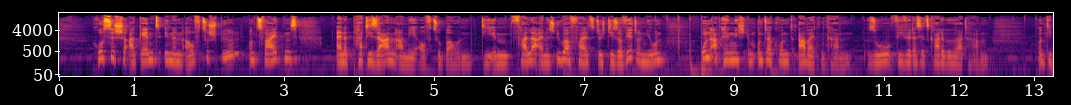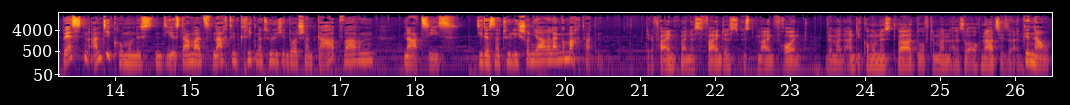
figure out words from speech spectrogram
russische AgentInnen aufzuspüren und zweitens, eine Partisanenarmee aufzubauen, die im Falle eines Überfalls durch die Sowjetunion unabhängig im Untergrund arbeiten kann, so wie wir das jetzt gerade gehört haben. Und die besten Antikommunisten, die es damals nach dem Krieg natürlich in Deutschland gab, waren Nazis, die das natürlich schon jahrelang gemacht hatten. Der Feind meines Feindes ist mein Freund. Wenn man Antikommunist war, durfte man also auch Nazi sein. Genau.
